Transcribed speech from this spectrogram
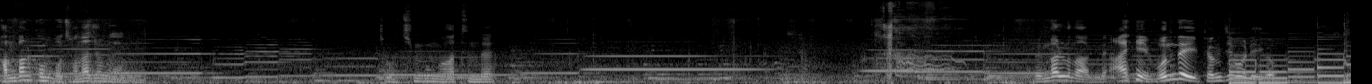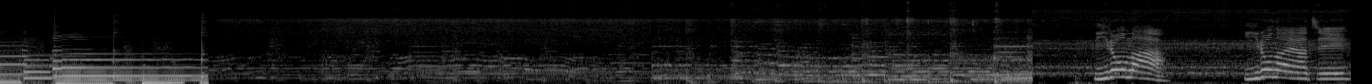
반반 콤보 전화 주문했는데 저거 친구인 것 같은데 왼발로 나왔네? 아니 뭔데 이 병지머리 이거 일어나. 일어나야지.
